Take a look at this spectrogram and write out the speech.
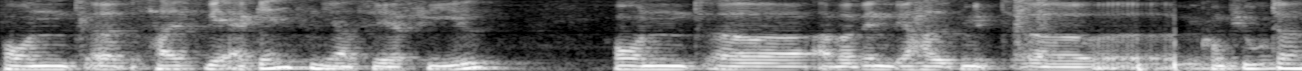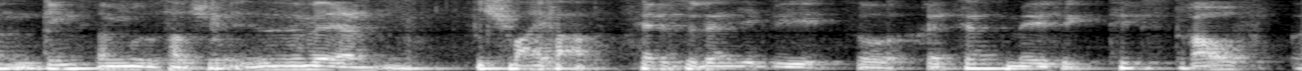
und äh, das heißt, wir ergänzen ja sehr viel. Und, äh, aber wenn wir halt mit äh, Computern Dings, dann muss es halt. Ich schweife ab. Hättest du denn irgendwie so rezeptmäßig Tipps drauf, äh,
